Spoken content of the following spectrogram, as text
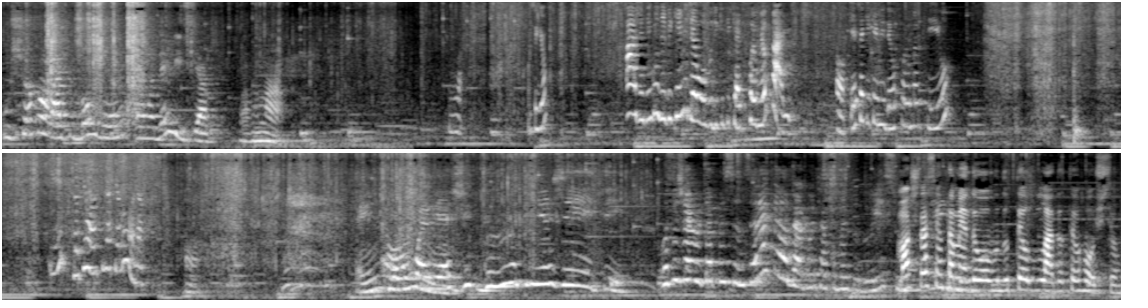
o chocolate bombom é uma delícia. Vamos lá. É Como ele é gigante, minha gente. Você já estar pensando, será que ela vai aguentar comer tudo isso? Mostra assim o tamanho do ovo do teu do lado do teu rosto.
